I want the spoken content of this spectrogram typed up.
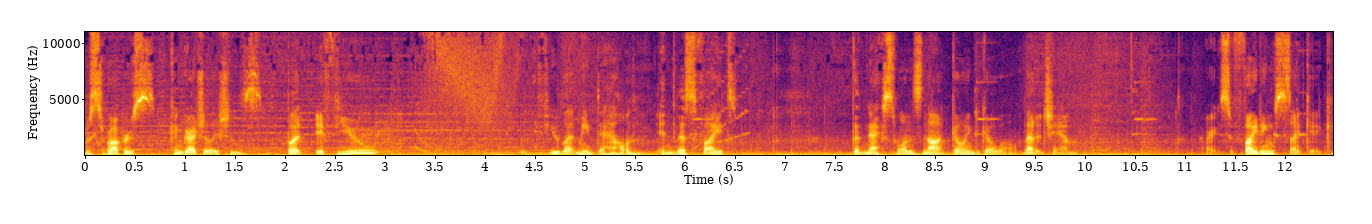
Mr. Poppers, congratulations. But if you if you let me down in this fight, the next one's not going to go well. Medicham. Alright, so fighting Psychic.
